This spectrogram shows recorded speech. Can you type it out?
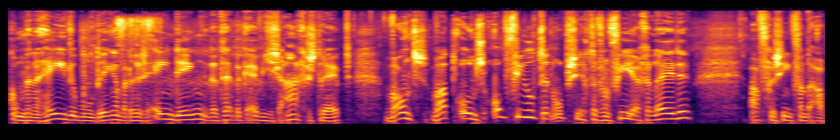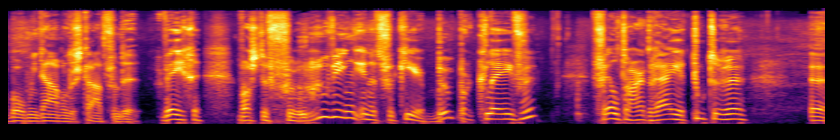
komt met een heleboel dingen. Maar er is één ding, dat heb ik eventjes aangestreept. Want wat ons opviel ten opzichte van vier jaar geleden... afgezien van de abominabele staat van de wegen... was de verruwing in het verkeer. Bumperkleven, veel te hard rijden, toeteren... eh,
